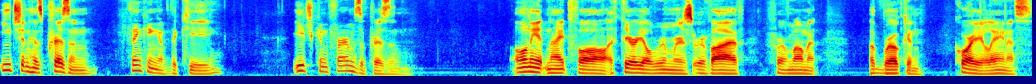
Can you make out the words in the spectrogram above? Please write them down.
each in his prison, thinking of the key, each confirms a prison. Only at nightfall, ethereal rumors revive for a moment a broken Coriolanus.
